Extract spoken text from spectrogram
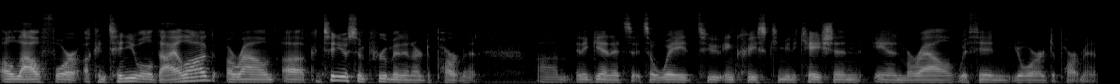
allow for a continual dialogue around uh, continuous improvement in our department. Um, and again, it's, it's a way to increase communication and morale within your department.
